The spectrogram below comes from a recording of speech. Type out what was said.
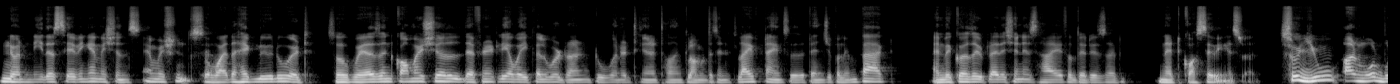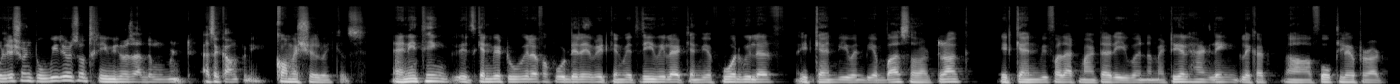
costs you're neither saving emissions. Emissions. So why the heck do you do it? So whereas in commercial, definitely a vehicle would run 200, 300,000 kilometers in its lifetime. So there's a tangible impact. And because the utilization is high, so there is a net cost saving as well. So you are more bullish on two-wheelers or three-wheelers at the moment as a company? Commercial vehicles. Anything, it can be a two-wheeler for food delivery, it can be a three-wheeler, it can be a four-wheeler, it can even be a bus or a truck. It can be, for that matter, even a material handling like a uh, forklift or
